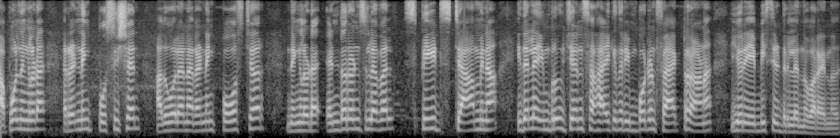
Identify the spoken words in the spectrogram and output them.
അപ്പോൾ നിങ്ങളുടെ റണ്ണിങ് പൊസിഷൻ അതുപോലെ തന്നെ റണ്ണിങ് പോസ്ചർ നിങ്ങളുടെ എൻഡുറൻസ് ലെവൽ സ്പീഡ് സ്റ്റാമിന ഇതെല്ലാം ഇമ്പ്രൂവ് ചെയ്യാൻ സഹായിക്കുന്ന ഒരു ഇമ്പോർട്ടന്റ് ഫാക്ടറാണ് ഈ ഒരു എ ബി സി ഡ്രിൽ എന്ന് പറയുന്നത്.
